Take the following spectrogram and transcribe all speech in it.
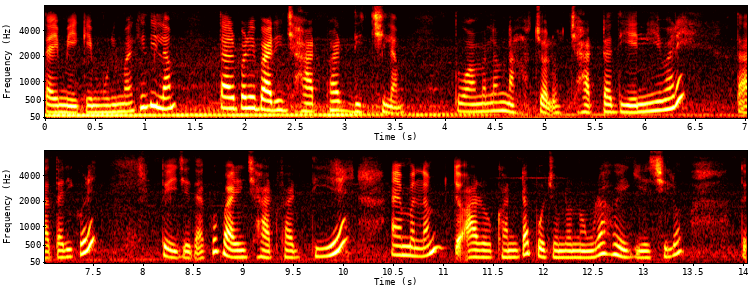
তাই মেয়েকে মুড়ি মাখিয়ে দিলাম। তারপরে বাড়ি ঝাড় ফাট দিচ্ছিলাম। তো আমি বললাম, না, চলো, ঝাড়টা দিয়ে নিয়ে এবারে। তাড়াতাড়ি করে। তো এই যে দেখো বাড়ি ঝাটফাট দিয়ে আমি বললাম, তো আর ওখানটা প্রচণ্ড নোংরা হয়ে গিয়েছিল। তো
